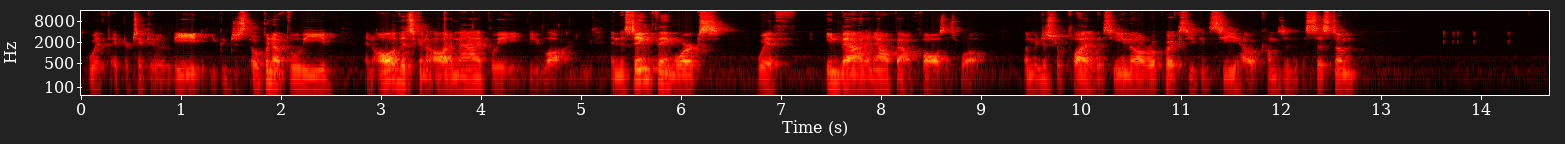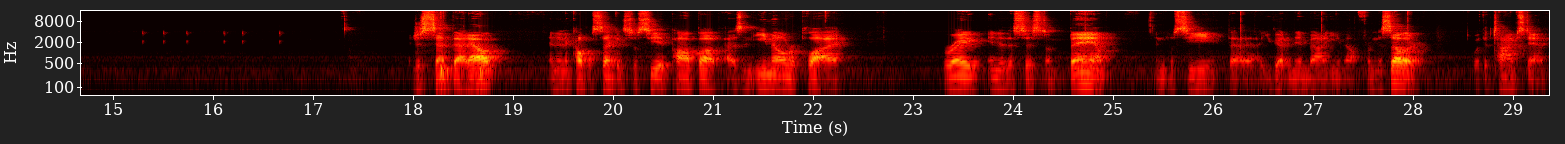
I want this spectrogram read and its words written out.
with a particular lead. You can just open up the lead, and all of it's going to automatically be logged. And the same thing works with inbound and outbound calls as well. Let me just reply to this email real quick so you can see how it comes into the system. I just sent that out, and in a couple seconds you'll see it pop up as an email reply right into the system. Bam! And you'll see that uh, you got an inbound email from the seller with a timestamp.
